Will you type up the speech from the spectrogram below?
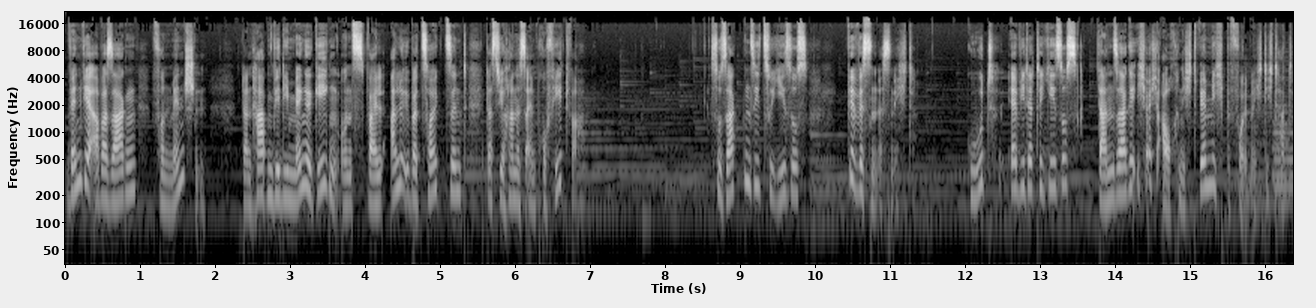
Wenn wir aber sagen von Menschen, dann haben wir die Menge gegen uns, weil alle überzeugt sind, dass Johannes ein Prophet war. So sagten sie zu Jesus, wir wissen es nicht. Gut, erwiderte Jesus, dann sage ich euch auch nicht, wer mich bevollmächtigt hat.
